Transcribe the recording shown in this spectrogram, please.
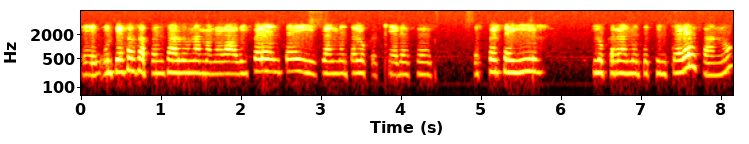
empiezas a pensar de una manera diferente y realmente lo que quieres es, es perseguir lo que realmente te interesa, ¿no?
